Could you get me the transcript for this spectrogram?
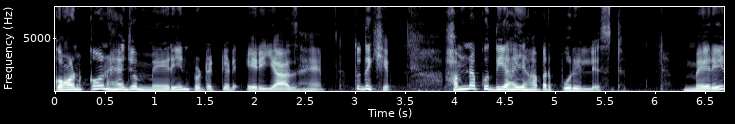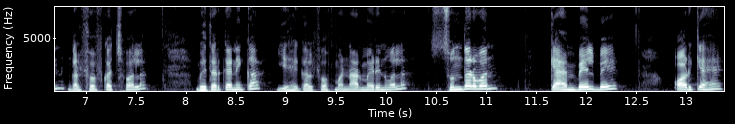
कौन कौन है जो मेरीन प्रोटेक्टेड एरियाज़ हैं। तो देखिए, हमने आपको दिया है यहाँ पर पूरी list marine gulf of Kutch वाला भितरकनिका यह है गल्फ ऑफ़ मन्नार मेरीन वाला सुंदरवन कैम्बेल बे और क्या है?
